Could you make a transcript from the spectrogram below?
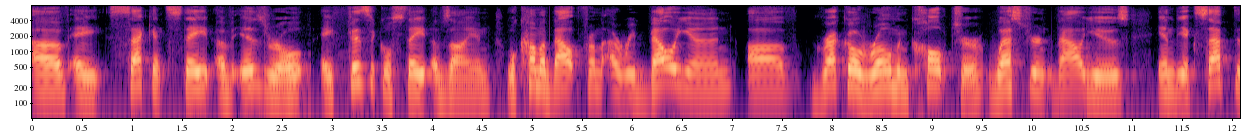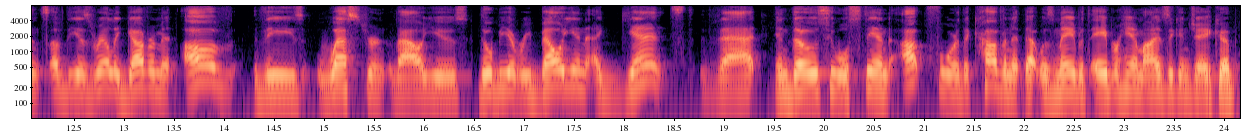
of a second state of Israel, a physical state of Zion, will come about from a rebellion of Greco-Roman culture, Western values, in the acceptance of the Israeli government of these Western values. There'll be a rebellion against that and those who will stand up for the covenant that was made with Abraham, Isaac, and Jacob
